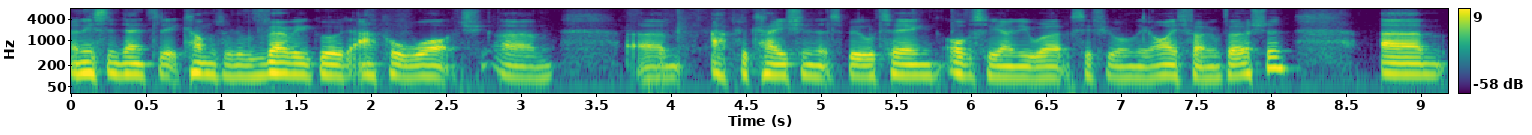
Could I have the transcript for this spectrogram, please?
and incidentally it comes with a very good Apple Watch um, um, application that's built in, obviously only works if you're on the iPhone version, um,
